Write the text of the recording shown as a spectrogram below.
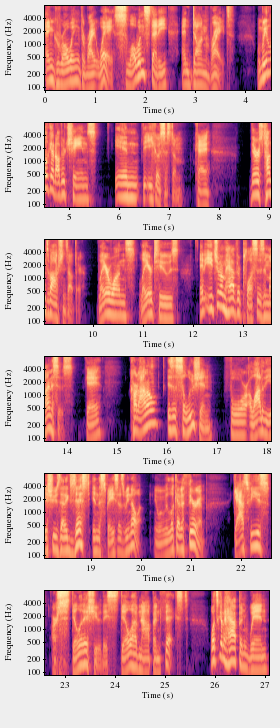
and growing the right way, slow and steady and done right. When we look at other chains in the ecosystem, okay, there's tons of options out there. Layer ones, layer twos, and each of them have their pluses and minuses. Okay. Cardano is a solution for a lot of the issues that exist in the space as we know it. when we look at Ethereum, Gas fees are still an issue. They still have not been fixed. What's going to happen when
